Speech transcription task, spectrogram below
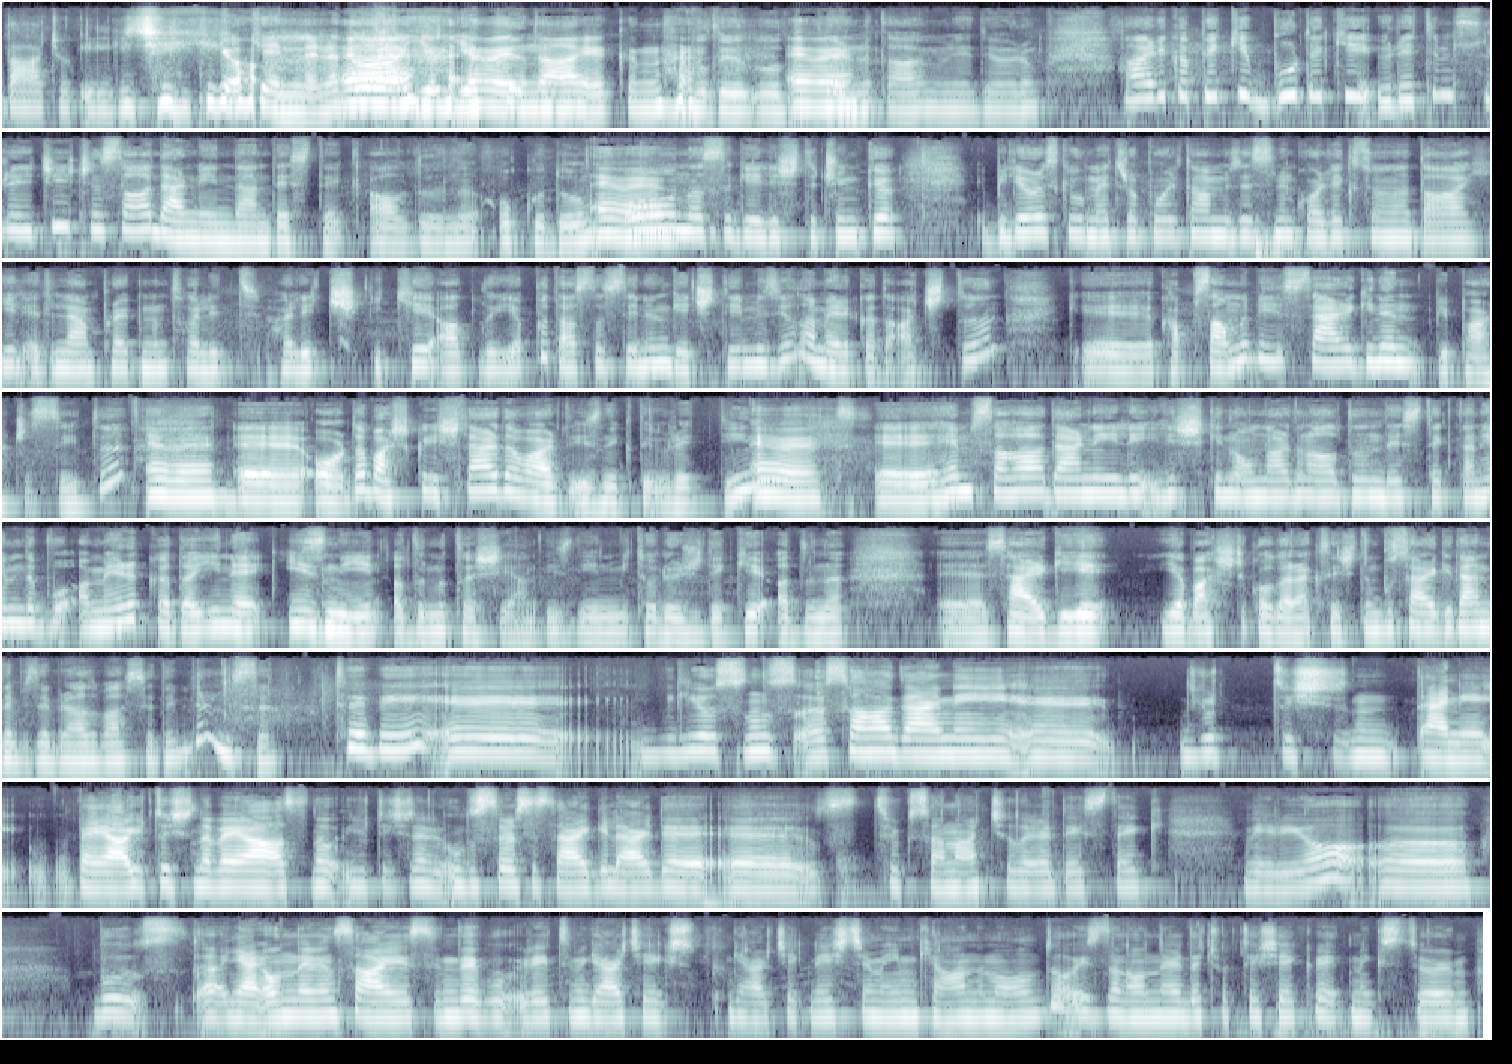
daha çok ilgi çekiyor. Kendilerine daha Evet, ya- yakın, evet, daha yakın. buluyor- bulduklarını tahmin ediyorum. Harika. Peki buradaki üretim süreci için Sağ Derneği'nden destek aldığını okudum. Evet. O nasıl gelişti? Çünkü biliyoruz ki bu Metropolitan Müzesi'nin koleksiyona dahil edilen Pregnant Halit, Haliç 2 adlı yapıt aslında senin geçtiğimiz yıl Amerika'da açtığın e, kapsamlı bir serginin bir parçasıydı. Evet. E, orada başka işler de vardı İznik'te ürettiğin. Evet. Ee, hem Saha Derneği ile ilişkin onlardan aldığın destekten hem de bu Amerika'da yine İznik'in adını taşıyan, İznik'in mitolojideki adını e, sergiye ya başlık olarak seçtin. Bu sergiden de bize biraz bahsedebilir misin? Tabii e, biliyorsunuz e, Saha Derneği e, yurt dışında yani veya yurt dışında veya aslında yurt dışında uluslararası sergilerde e, Türk sanatçılara destek veriyor. E, bu yani onların sayesinde bu üretimi gerçek, gerçekleştirme imkanım oldu. O yüzden onlara da çok teşekkür etmek istiyorum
